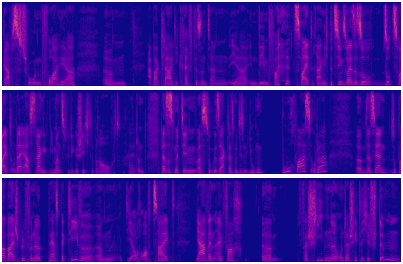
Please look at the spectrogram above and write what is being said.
gab es schon vorher. Ähm, aber klar, die Kräfte sind dann eher in dem Fall zweitrangig, beziehungsweise so, so zweit- oder erstrangig, wie man es für die Geschichte braucht halt. Und das ist mit dem, was du gesagt hast, mit diesem Jugendbuch was, oder? Ähm, das ist ja ein super Beispiel für eine Perspektive, ähm, die auch oft zeigt, ja, wenn einfach ähm, verschiedene unterschiedliche Stimmen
